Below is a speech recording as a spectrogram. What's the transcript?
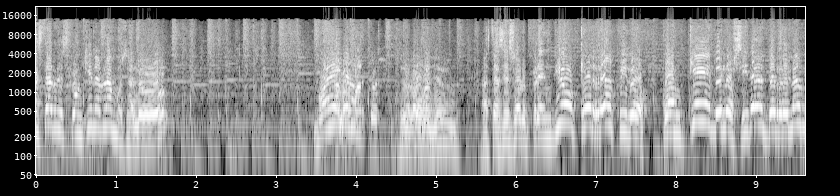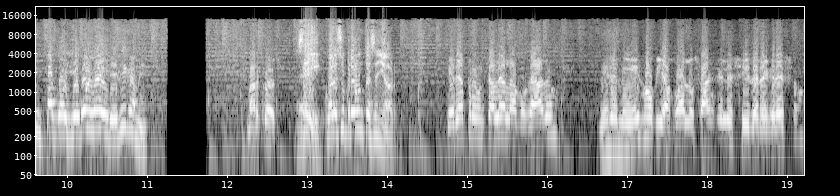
buenas tardes. ¿Con quién hablamos? ¿Aló? Bueno. Hola, Marcos. Sí, Hola, caballero. Marcos. Hasta se sorprendió. ¡Qué rápido! ¿Con qué velocidad de relámpago llegó al aire? Dígame. Marcos, Sí, ¿cuál es su pregunta, señor? quería preguntarle al abogado. Mire, mi hijo viajó a Los Ángeles y de regreso,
